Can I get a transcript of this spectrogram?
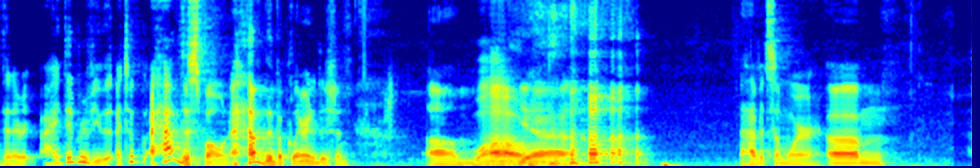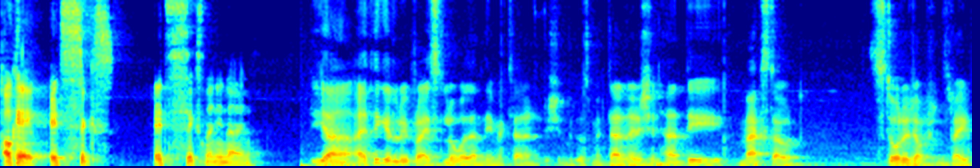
Did I? I did review it. I took. I have this phone. I have the McLaren edition. Um, Wow. Yeah. I have it somewhere. Um, okay, it's six. It's six ninety nine. Yeah, I think it'll be priced lower than the McLaren edition because McLaren edition had the maxed out storage options, right?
